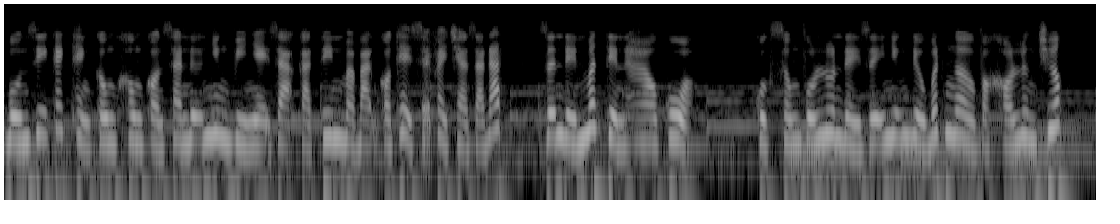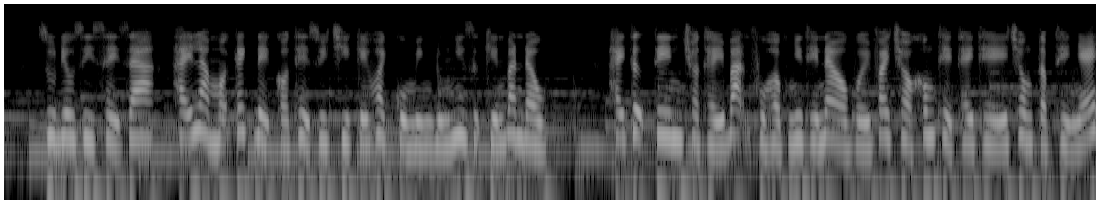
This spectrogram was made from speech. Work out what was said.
Vốn dĩ cách thành công không còn xa nữa nhưng vì nhẹ dạ cả tin mà bạn có thể sẽ phải trả giá đắt, dẫn đến mất tiền hao của. Cuộc sống vốn luôn đầy rẫy những điều bất ngờ và khó lường trước. Dù điều gì xảy ra, hãy làm mọi cách để có thể duy trì kế hoạch của mình đúng như dự kiến ban đầu. Hãy tự tin cho thấy bạn phù hợp như thế nào với vai trò không thể thay thế trong tập thể nhé.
